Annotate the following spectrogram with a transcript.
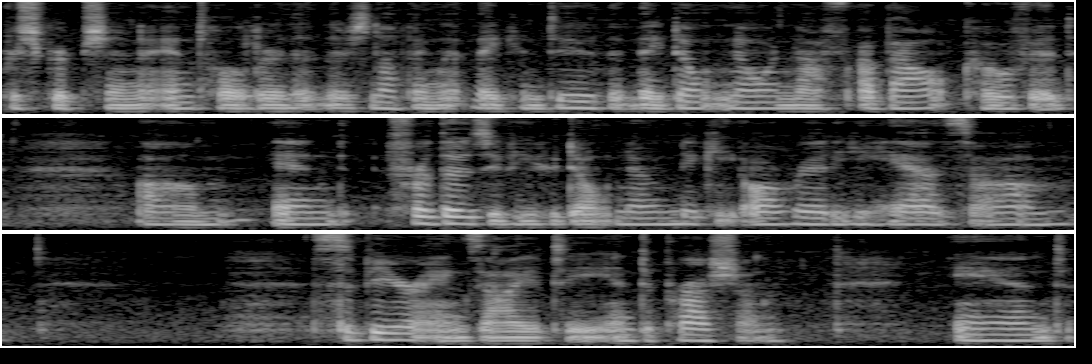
prescription and told her that there's nothing that they can do, that they don't know enough about COVID. Um, and for those of you who don't know, Nikki already has um, severe anxiety and depression. And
